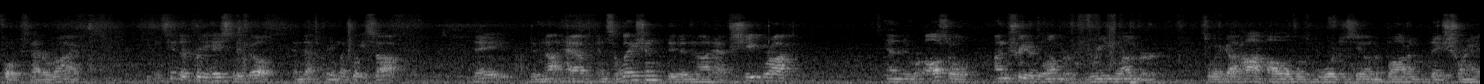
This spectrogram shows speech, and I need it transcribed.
folks had arrived. You can see they're pretty hastily built, and that's pretty much what you saw. They did not have insulation, they did not have sheet rock, and they were also untreated lumber, green lumber. So when it got hot, all of those boards you see on the bottom, they shrank,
